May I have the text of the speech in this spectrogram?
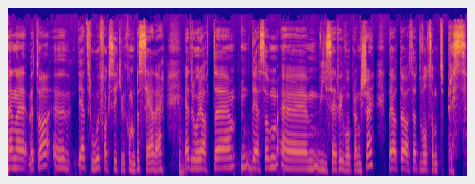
Men vet du hva, jeg tror faktisk ikke vi kommer til å se det. Jeg tror at eh, det som eh, vi ser i vår bransje, det er at det er et voldsomt press.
